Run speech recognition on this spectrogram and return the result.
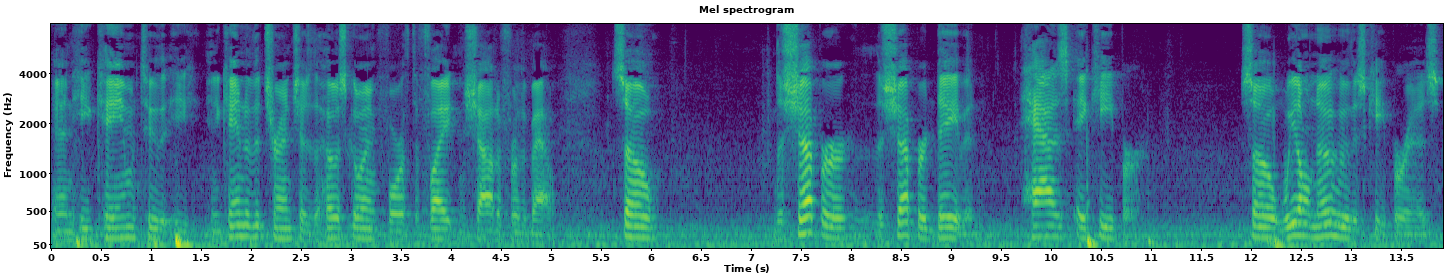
and he came to the he, and he came to the trench as the host going forth to fight and shouted for the battle so the shepherd the shepherd David has a keeper. So we don't know who this keeper is.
